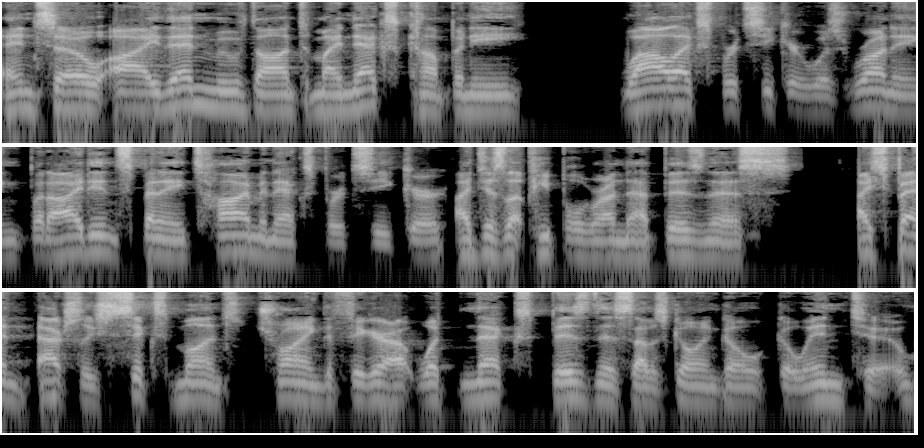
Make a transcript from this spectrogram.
And so i then moved on to my next company while Expert Seeker was running, but I didn't spend any time in Expert Seeker. I just let people run that business. I spent actually six months trying to figure out what next business I was going to go, go into.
